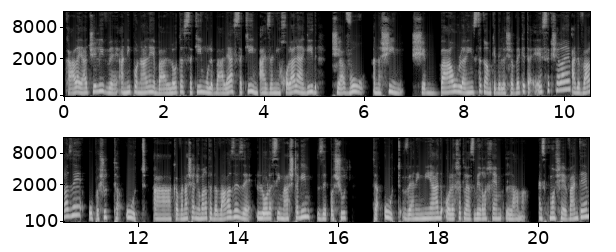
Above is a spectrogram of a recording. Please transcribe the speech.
קהל היד שלי ואני פונה לבעלות עסקים ולבעלי עסקים, אז אני יכולה להגיד שעבור אנשים שבאו לאינסטגרם כדי לשווק את העסק שלהם, הדבר הזה הוא פשוט טעות. הכוונה שאני אומרת הדבר הזה זה לא לשים אשטגים, זה פשוט טעות, ואני מיד הולכת להסביר לכם למה. אז כמו שהבנתם,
